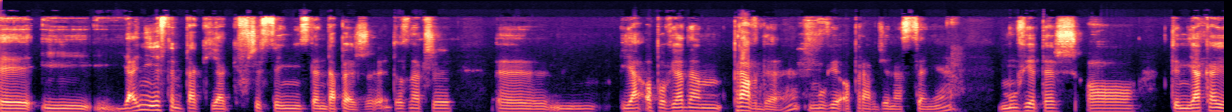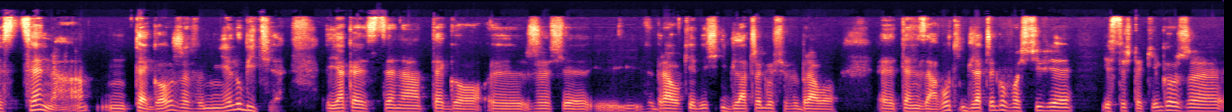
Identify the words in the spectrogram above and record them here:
Y, I ja nie jestem tak jak wszyscy inni stand-uperzy, to znaczy y, ja opowiadam prawdę, mówię o prawdzie na scenie, mówię też o tym, jaka jest cena mm, tego, że wy mnie lubicie. Jaka jest cena tego, y, że się y, wybrało kiedyś i dlaczego się wybrało y, ten zawód i dlaczego właściwie jest coś takiego, że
